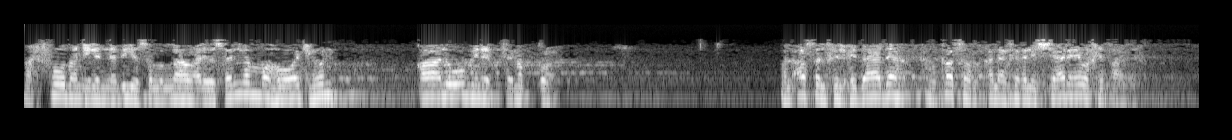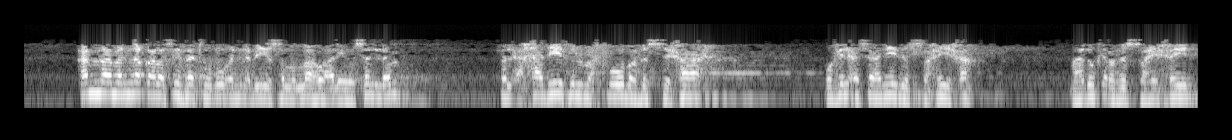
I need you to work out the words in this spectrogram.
محفوظا إلى النبي صلى الله عليه وسلم وهو وجه قالوا من التنطع والأصل في العبادة القصر على فعل الشارع وخطابه. أما من نقل صفة وضوء النبي صلى الله عليه وسلم فالأحاديث المحفوظة في الصحاح وفي الأسانيد الصحيحة ما ذكر في الصحيحين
